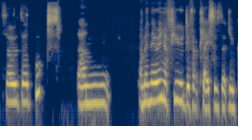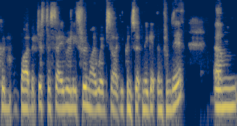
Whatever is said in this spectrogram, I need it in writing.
So the books, um, I mean, they're in a few different places that you could buy, but just to say, really, through my website, you can certainly get them from there. Um,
